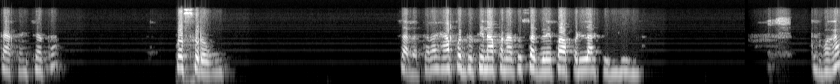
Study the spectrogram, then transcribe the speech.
टाकायचं आता. पसरवून. चला तर ह्या पद्धतीने आपण आता सगळे पापड लाटून घेऊया. तर बघा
